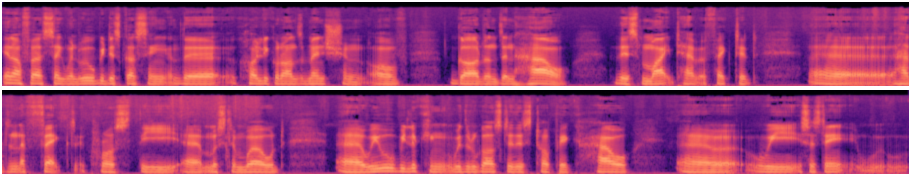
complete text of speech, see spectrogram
In our first segment, we will be discussing the Holy Quran's mention of gardens and how this might have affected, uh, had an effect across the uh, Muslim world. Uh, we will be looking, with regards to this topic, how uh, we sustain,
